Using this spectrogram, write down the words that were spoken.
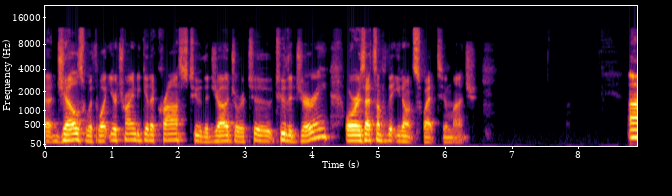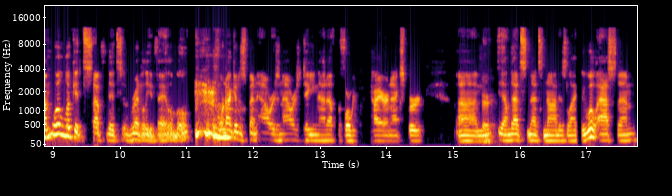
uh, gels with what you're trying to get across to the judge or to to the jury, or is that something that you don't sweat too much? Um, we'll look at stuff that's readily available. We're not going to spend hours and hours digging that up before we hire an expert. Um, sure. Yeah, that's that's not as likely. We'll ask them,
